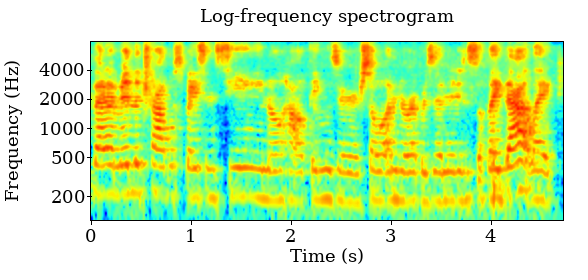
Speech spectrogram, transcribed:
that I'm in the travel space and seeing, you know, how things are so underrepresented and stuff like that, like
